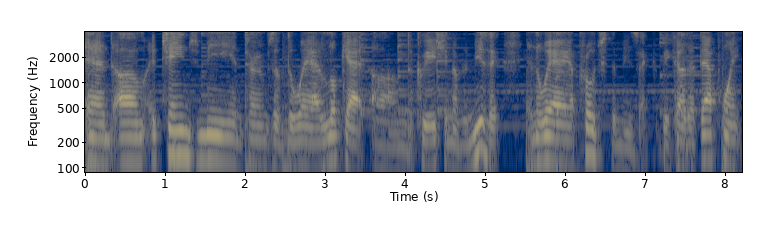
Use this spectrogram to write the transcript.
and um, it changed me in terms of the way I look at um, the creation of the music and the way I approach the music. Because at that point,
